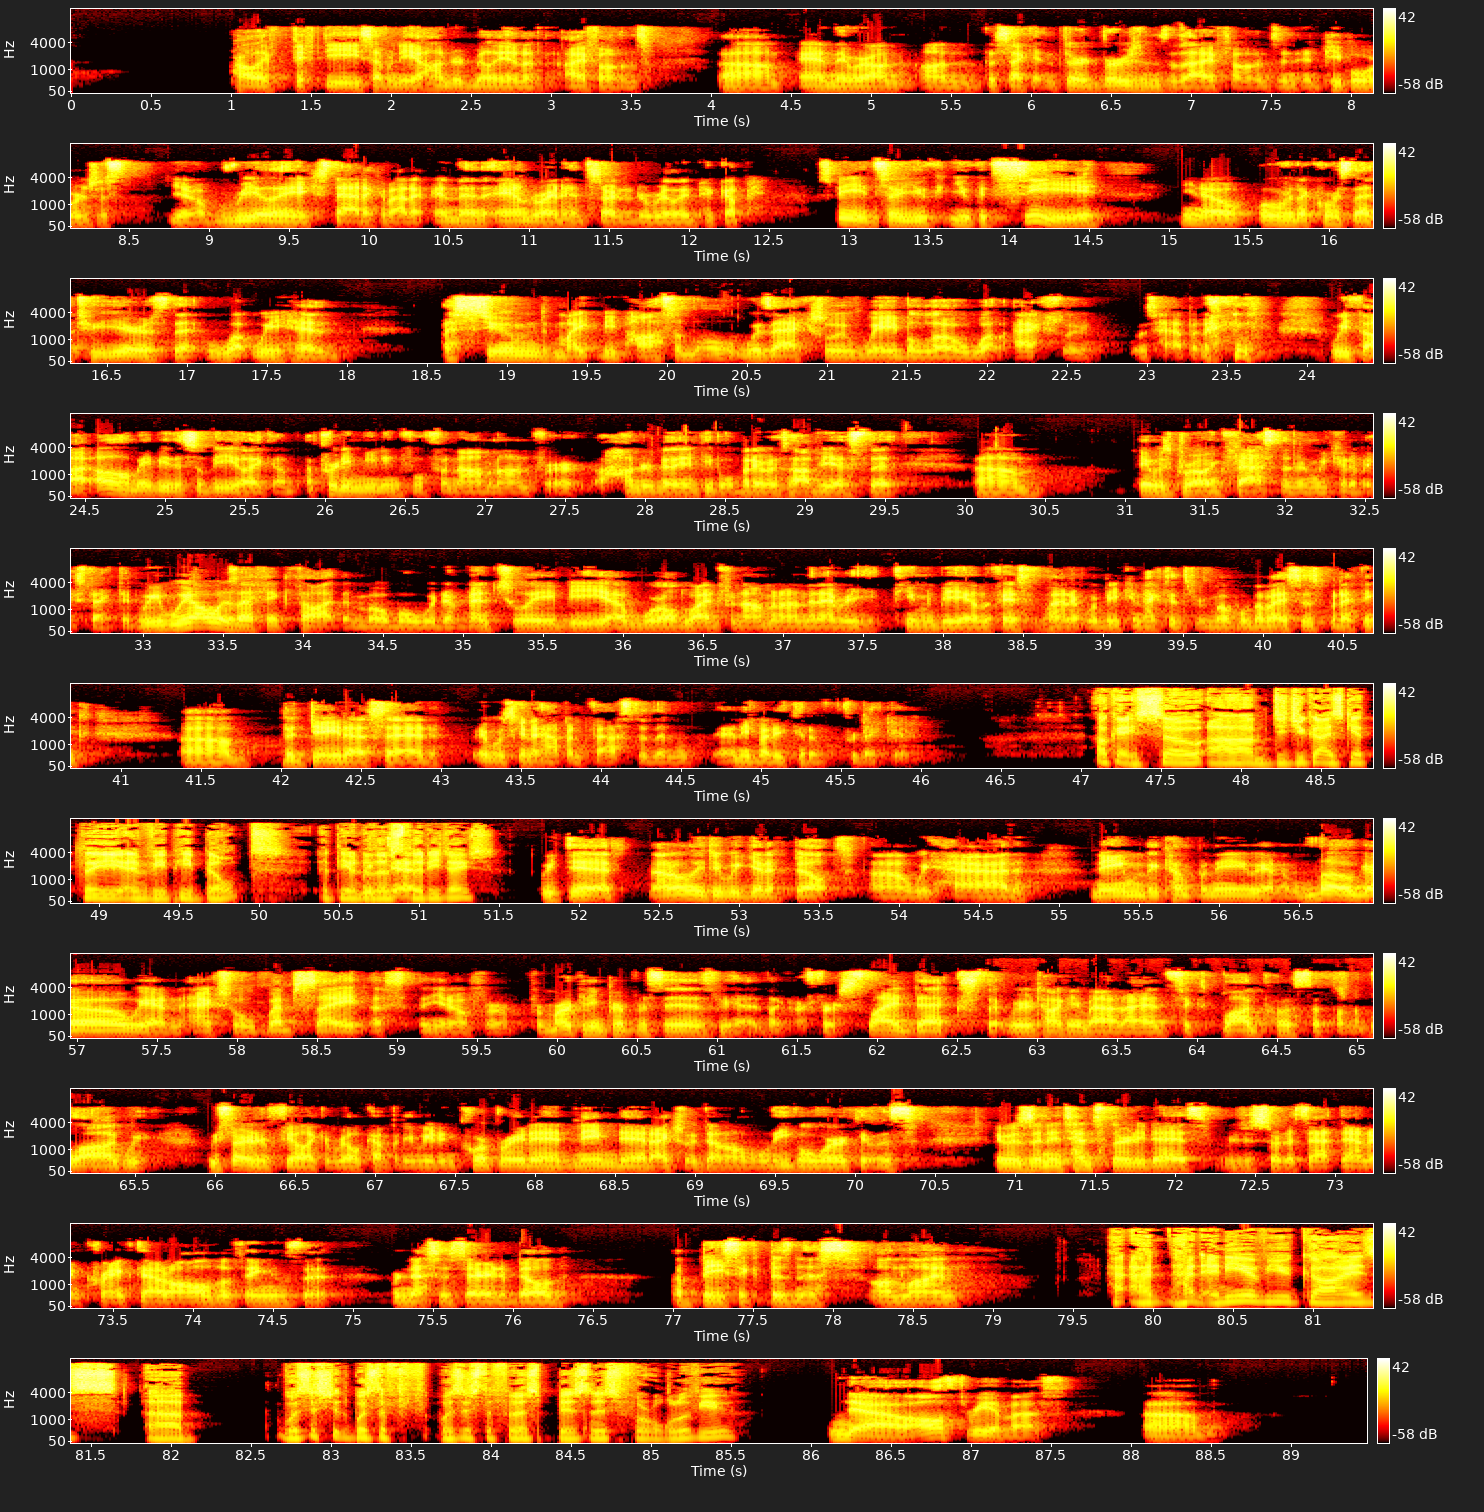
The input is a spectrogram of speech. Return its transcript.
probably 50, 70, 100 million iPhones. Um, and they were on, on the second and third versions of the iPhones and, and people were just, you know, really ecstatic about it. And then Android had started to really pick up speed. So you, you could see, you know, over the course of that two years that what we had assumed might be possible was actually way below what actually was happening. we thought, oh, maybe this will be like a, a pretty meaningful phenomenon for 100 million people, but it was obvious that um, it was growing faster than we could have expected. We we always, I think, thought that mobile would eventually be a worldwide phenomenon that every human being on the face of the planet would be connected through mobile devices. But I think um, the data said it was going to happen faster than anybody could have predicted. Okay, so um, did you guys get the MVP built at the end we of those did. 30 days? We did. Not only did we get it built, uh, we had named the company, we had a logo, we had an actual website, uh, you know, for, for marketing purposes. We had like our first slide decks that we were talking about. I had six blog posts up on the blog. We, we started to feel like a real company. We'd incorporated, named it, actually done all the legal work. It was, it was an intense 30 days. We just sort of sat down and cranked out all the things that were necessary to build a basic business online. Had, had any of you guys, uh, was this, was the, was this the first business for all of you? No, all three of us, um,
